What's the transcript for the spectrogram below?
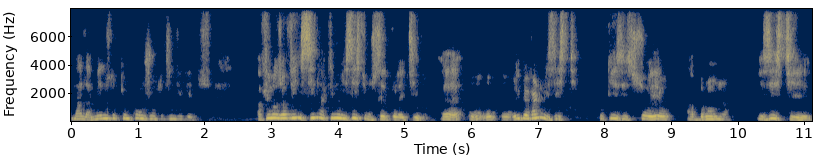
nada menos do que um conjunto de indivíduos. A filosofia ensina que não existe um ser coletivo. É, o, o, o não existe. O que existe sou eu, a Bruna, existe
